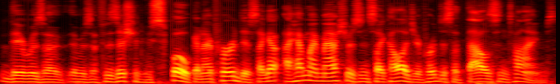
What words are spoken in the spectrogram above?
there was a there was a physician who spoke, and I've heard this. I got I have my master's in psychology. I've heard this a thousand times.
